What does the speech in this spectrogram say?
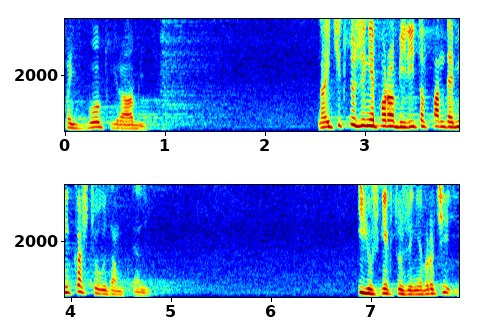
Facebooki robić. No i ci, którzy nie porobili, to w pandemii kościół zamknęli. I już niektórzy nie wrócili.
